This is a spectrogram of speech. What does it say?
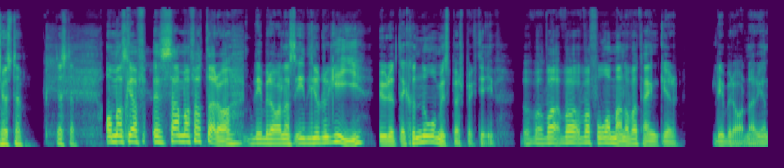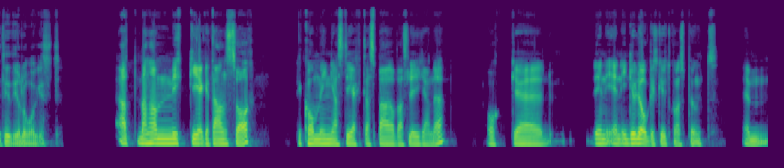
Just det. Just det. Om man ska eh, sammanfatta då, Liberalernas ideologi ur ett ekonomiskt perspektiv. Vad, vad, vad, vad får man och vad tänker Liberalerna rent ideologiskt? Att man har mycket eget ansvar. Det kommer inga stekta sparvar flygande. Och eh, det är en, en ideologisk utgångspunkt. Ehm,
